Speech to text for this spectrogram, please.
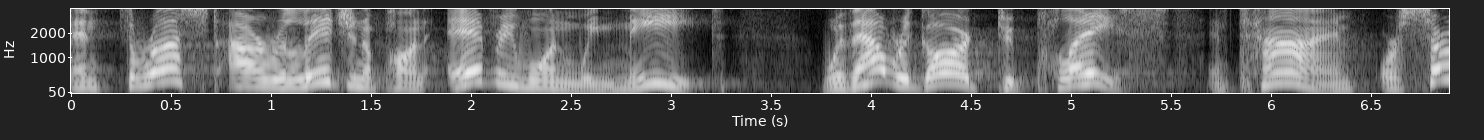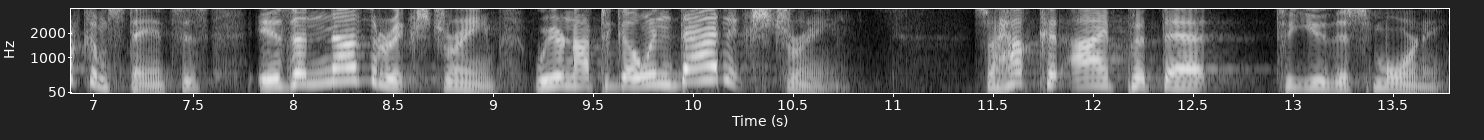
and thrust our religion upon everyone we meet without regard to place and time or circumstances is another extreme. We are not to go in that extreme. So, how could I put that to you this morning?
